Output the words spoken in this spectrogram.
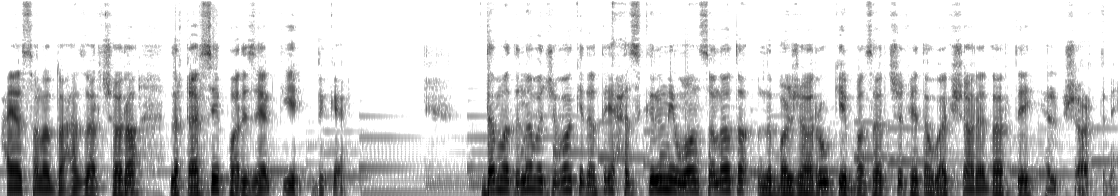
Heya sala du hezar çar a li Qersê parêzertiyê dike. Dema di nava civakê de tê hezkirinê wan sala de li bajarokê Bazarçixê de wek şaredar tê hilbijartinê.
